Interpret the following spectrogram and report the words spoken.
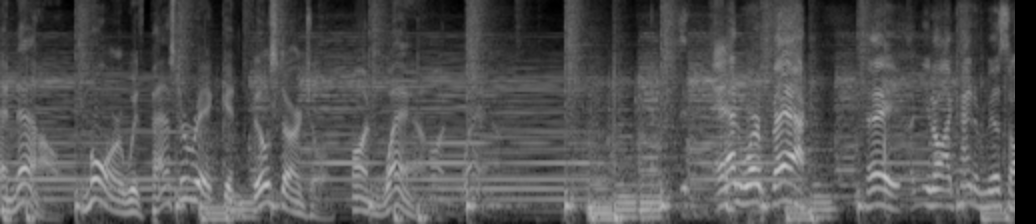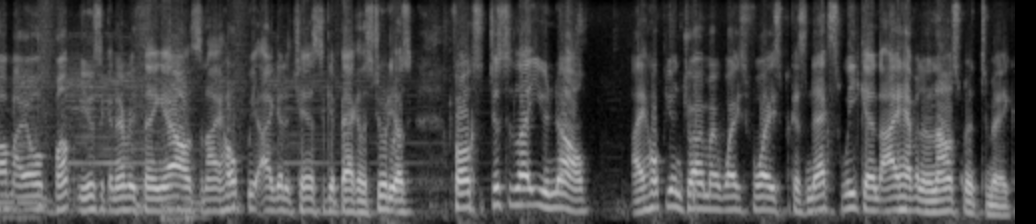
And now, more with Pastor Rick and Phil Stargell on Wham. And we're back. Hey, you know, I kind of miss all my old bump music and everything else, and I hope we, I get a chance to get back in the studios. Folks, just to let you know, I hope you enjoy my wife's voice because next weekend I have an announcement to make,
